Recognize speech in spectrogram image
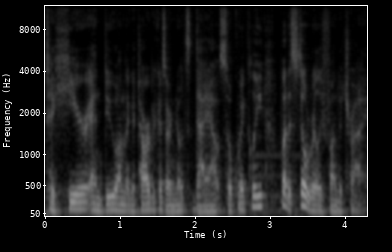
to hear and do on the guitar because our notes die out so quickly, but it's still really fun to try.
